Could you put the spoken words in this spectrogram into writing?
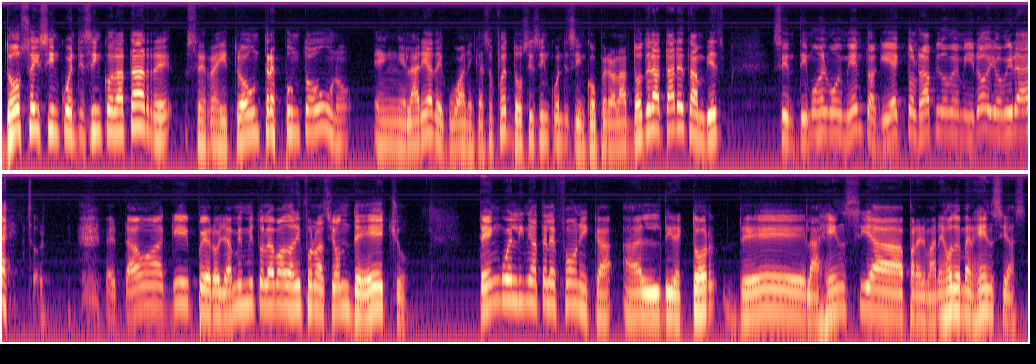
12 y 55 de la tarde se registró un 3.1 en el área de Guánica. Eso fue 12 y 55. Pero a las 2 de la tarde también sentimos el movimiento. Aquí Héctor rápido me miró. Yo, mira, Héctor, estamos aquí, pero ya mismito le vamos a dar información. De hecho, tengo en línea telefónica al director de la Agencia para el Manejo de Emergencias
